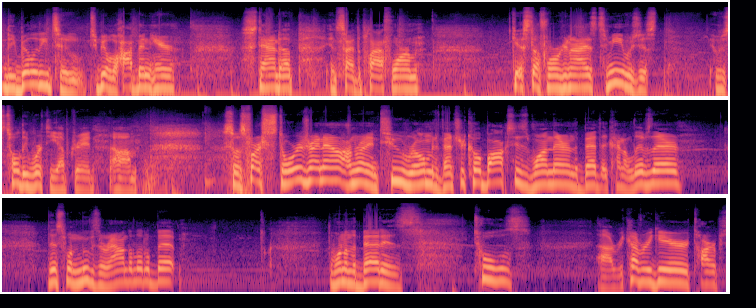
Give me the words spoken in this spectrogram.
the ability to, to be able to hop in here, stand up inside the platform, get stuff organized, to me it was just, it was totally worth the upgrade. Um, so as far as storage right now, I'm running two Roam Adventure Co boxes, one there in the bed that kind of lives there. This one moves around a little bit. The one on the bed is tools, uh, recovery gear, tarps,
